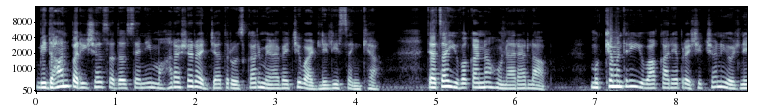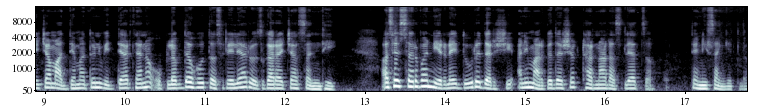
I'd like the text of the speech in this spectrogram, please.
विधान परिषद सदस्यांनी महाराष्ट्र राज्यात रोजगार मेळाव्याची वाढलेली संख्या त्याचा युवकांना होणारा लाभ मुख्यमंत्री युवा कार्य प्रशिक्षण योजनेच्या माध्यमातून विद्यार्थ्यांना उपलब्ध होत असलेल्या रोजगाराच्या संधी असे सर्व निर्णय दूरदर्शी आणि मार्गदर्शक ठरणार असल्याचं त्यांनी सांगितलं.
